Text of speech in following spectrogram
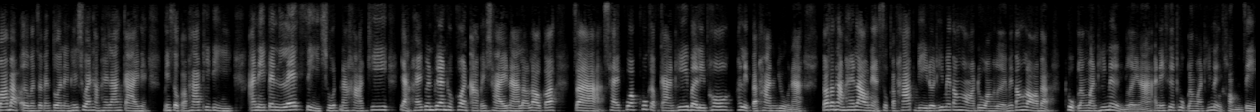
ว่าแบบเออมันจะเป็นตัวหนึ่งที่ช่วยทำให้ร่างกายเนี่ย มีสุขภาพที่ดี อันนี้เป็นเลขสี่ชุดนะคะ ที่อยากให้เพื่อนๆทุกคนเอาไปใช้นะ แล้วเราก็จะใช้ควบคู่กับการที่บริโภคผลิตภัณฑ์อยู่นะ ก็จะทำให้เราเนี่ยสุขภาพดีโดยที่ไม่ต้องงอดวงเลย ไม่ต้องรอแบบถูกรางวัลที่หนึ่งเลยนะ อันนี้คือถูกรางวัลที่หนึ่งของจริง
